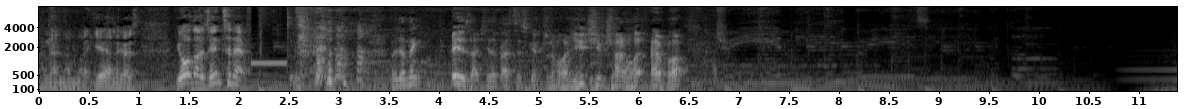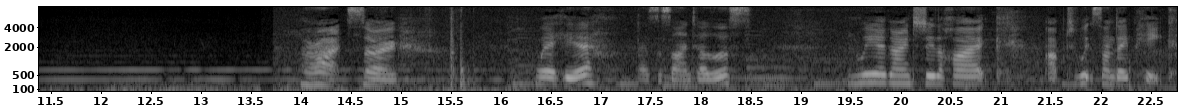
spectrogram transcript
And then I'm like, "Yeah," and he goes, "You're those internet." Which I think is actually the best description of my YouTube channel ever. All right, so we're here, as the sign tells us, and we are going to do the hike up to Whitsunday Peak.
